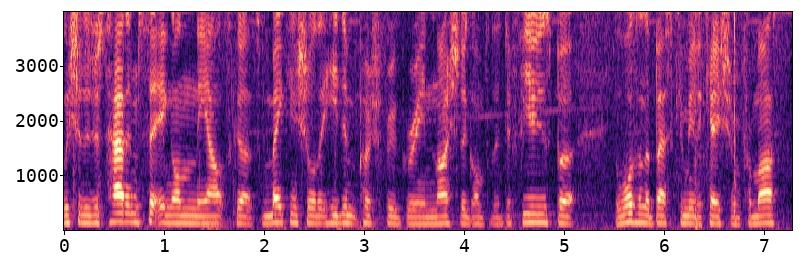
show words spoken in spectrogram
We should have just had him sitting on the outskirts, making sure that he didn't push through green. And I should have gone for the defuse, but it wasn't the best communication from us.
